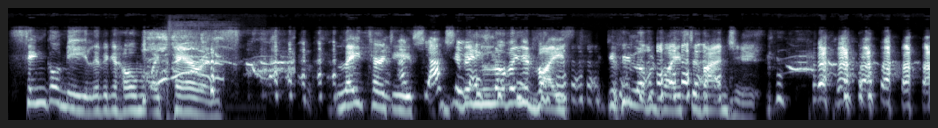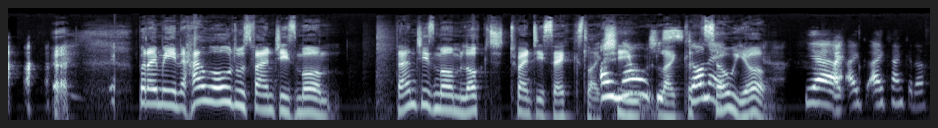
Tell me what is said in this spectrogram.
Single me living at home with my parents. Late thirties, giving like- loving advice, giving love advice to Vanjie. But I mean, how old was Vanjie's mum? Vanjie's mum looked 26, like I she know, she's like stunning. so young. Yeah, I, I, can't get up.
